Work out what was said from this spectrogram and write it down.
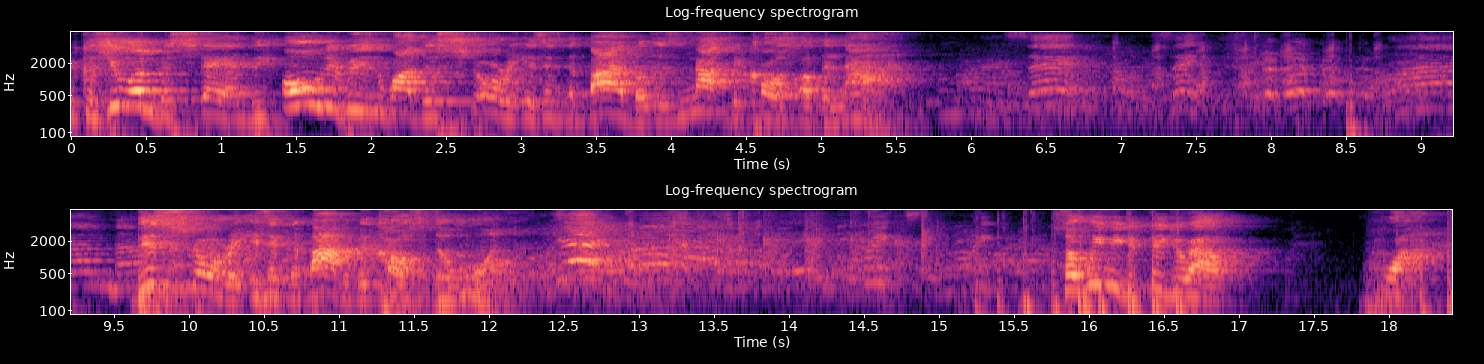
Because you understand the only reason why this story is in the Bible is not because of the nine. This story is in the Bible because of the one. So we need to figure out why.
